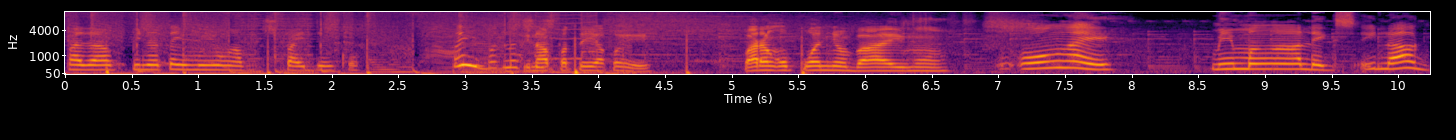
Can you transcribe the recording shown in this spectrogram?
para pinatay mo yung spider ko. Ay, ba't nagsis... Pinapatay ako eh. Parang upuan yung bahay mo. Oo nga eh. May mga legs. Ay, lag.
